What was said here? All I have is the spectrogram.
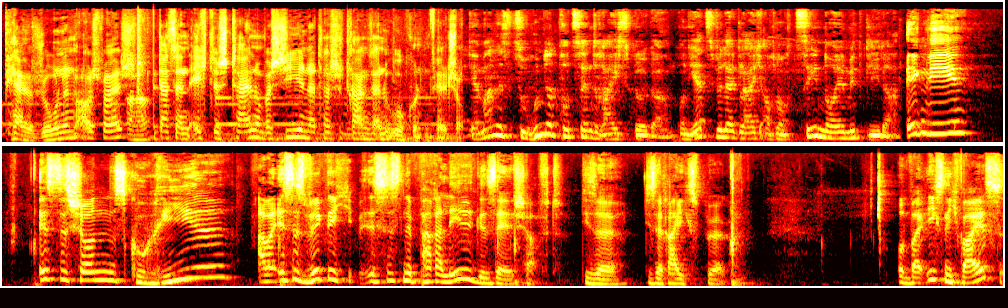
Personenausweis. Aha. Das ist ein echtes Teil und was Sie in der Tasche tragen, ist eine Urkundenfälschung. Der Mann ist zu 100% Reichsbürger und jetzt will er gleich auch noch zehn neue Mitglieder. Irgendwie ist es schon skurril, aber ist es wirklich, ist es eine Parallelgesellschaft, diese, diese Reichsbürger? Und weil ich es nicht weiß,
